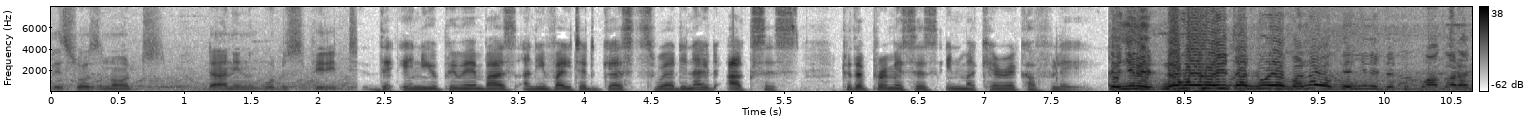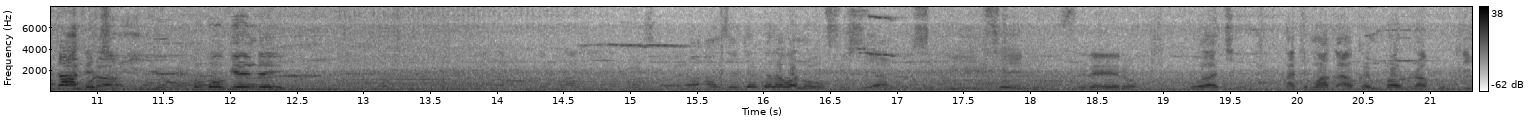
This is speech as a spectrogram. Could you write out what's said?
this was not done in good spirit. The NUP members and invited guests were denied access to the premises in Makerere Kavule. Nze njagala wano ofisi yange sikuyiseeri si leero. Lwaki? Kati mwaka ako empawo lunaku ddi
